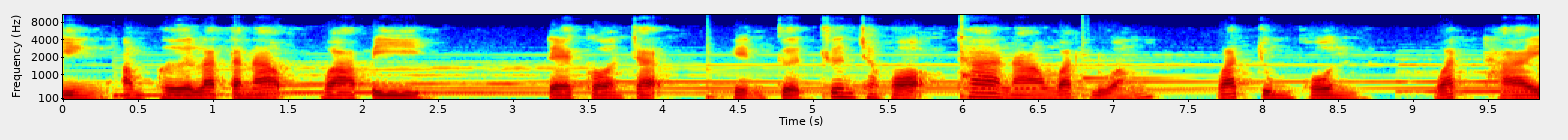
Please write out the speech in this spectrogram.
กิ่งอำเภอรัตนวาปี แต่ก่อนจะเห็นเกิดขึ้นเฉพาะท่าน้ำวัดหลวง วัดจุมพล วัดไทย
